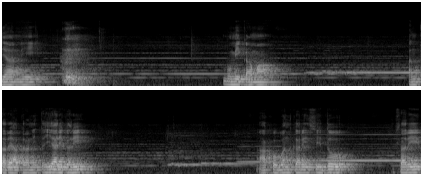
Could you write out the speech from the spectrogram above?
ધ્યાનની ભૂમિકામાં અંતરયાત્રાની તૈયારી કરી, આંખો બંધ કરી, સીધું શરીર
